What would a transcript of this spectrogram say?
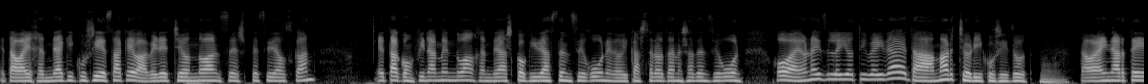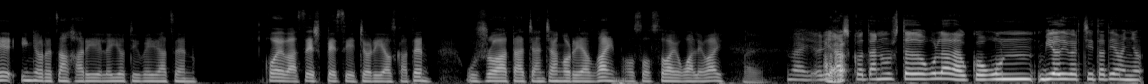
eta bai, jendeak ikusi ezake, ba, bere etxe ondoan ze espezie dauzkan, eta konfinamenduan jende askok idazten zigun, edo ikasterotan esaten zigun, jo, ba, naiz leioti behi da, eta martxori ikusi dut. Hmm. Eta orain arte inorretzan jarri leioti behidatzen. Jo, ba, ze espezie txori dauzkaten. Usoa eta txantxangorriaz gain, oso zoa iguale bai. Bai. Bai, hori askotan uste dugula daukogun biodibertsitatea, baina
